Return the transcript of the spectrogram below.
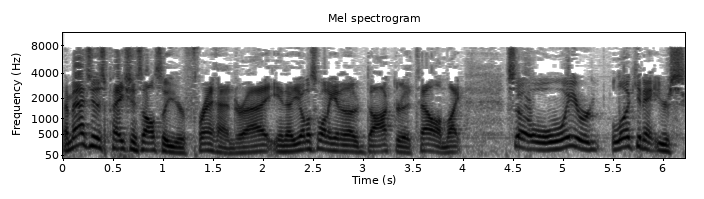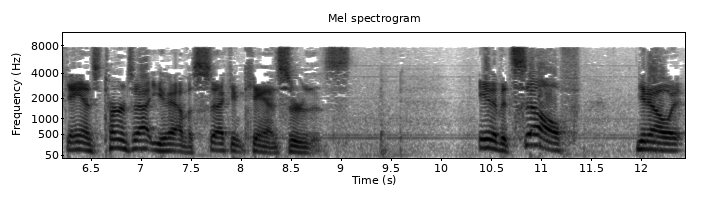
imagine this patient's also your friend, right? You know, you almost want to get another doctor to tell him, like, so when we were looking at your scans, turns out you have a second cancer that's in of itself, you know, it,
